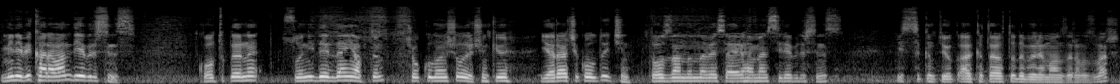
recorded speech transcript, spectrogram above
Mini bir karavan diyebilirsiniz. Koltuklarını suni deriden yaptım. Çok kullanışlı oluyor çünkü yarı açık olduğu için tozlandığında vesaire hemen silebilirsiniz. Hiç sıkıntı yok. Arka tarafta da böyle manzaramız var.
